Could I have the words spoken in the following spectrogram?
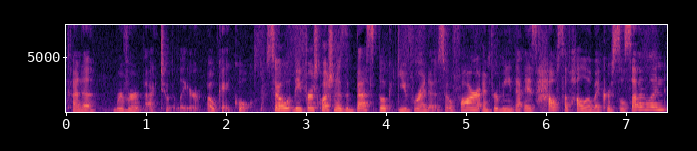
kind of revert back to it later. Okay, cool. So the first question is the best book you've read so far, and for me that is House of Hollow by Krystal Sutherland.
